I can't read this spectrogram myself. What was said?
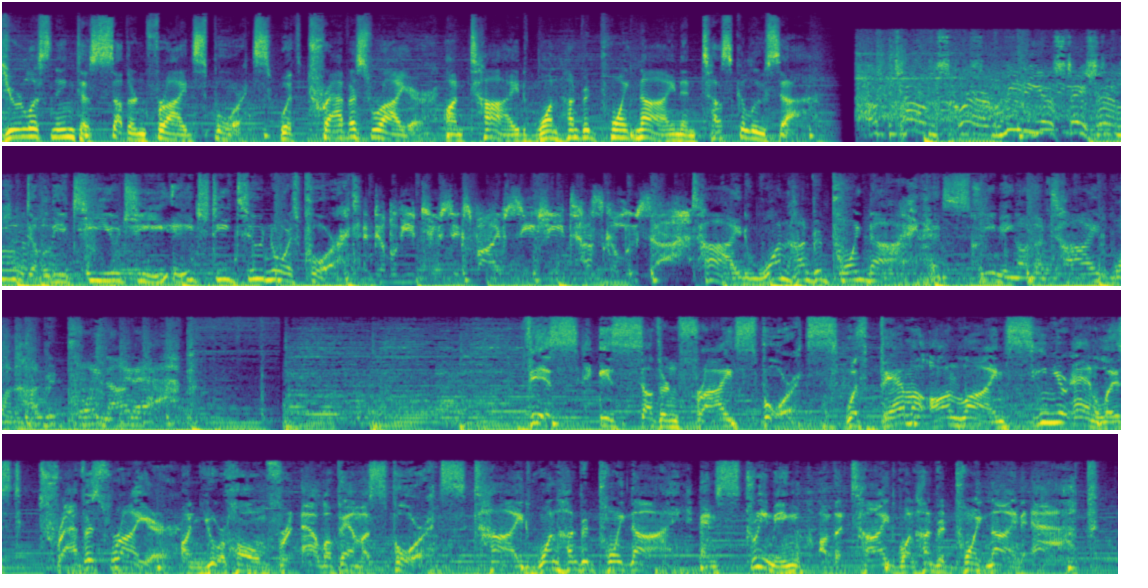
You're listening to Southern Fried Sports with Travis Reier on Tide 100.9 in Tuscaloosa. Uptown Square Media Station. WTUG HD2 Northport and W265CG Tuscaloosa. Tide 100.9 and streaming on the Tide 100.9 app. This is Southern Fried Sports with Bama Online senior analyst Travis Reier on your home for Alabama sports. Tide 100.9 and streaming on the Tide 100.9 app.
